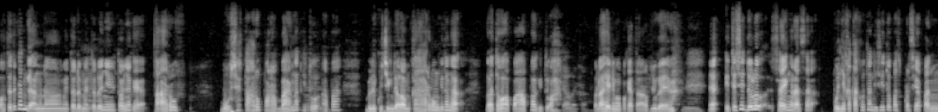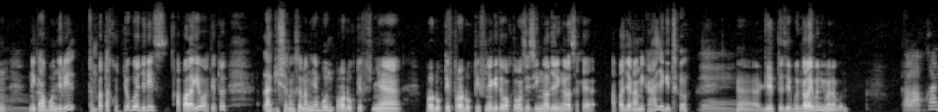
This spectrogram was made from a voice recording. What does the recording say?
waktu itu kan nggak kenal Hmm. metode-metodenya, taunya kayak Hmm. ta'aruf. Buset, ta'aruf parah banget gitu, Hmm. apa, beli kucing dalam karung, kita nggak nggak tahu apa-apa gitu. Ah, Betul betul. padahal ini mah pakai ta'aruf juga ya. Hmm. Ya, itu sih dulu saya ngerasa punya ketakutan di situ pas persiapan Hmm. nikah, Bun. Jadi sempet takut juga. Jadi apalagi waktu itu lagi seneng-senengnya, Bun, produktifnya produktif-produktifnya gitu waktu masih Hmm. single. Jadi ngerasa kayak, apa jangan nikah aja gitu. Iya iya iya. Nah, gitu sih, Bun. Kalau Ibu gimana, Bun? Kalau aku kan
